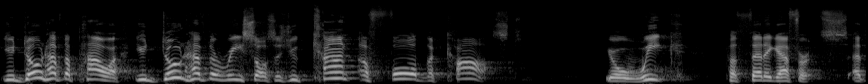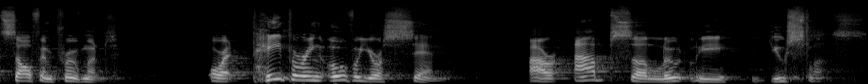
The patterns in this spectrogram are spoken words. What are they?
You don't have the power. You don't have the resources. You can't afford the cost. You're weak pathetic efforts at self improvement or at papering over your sin are absolutely useless.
